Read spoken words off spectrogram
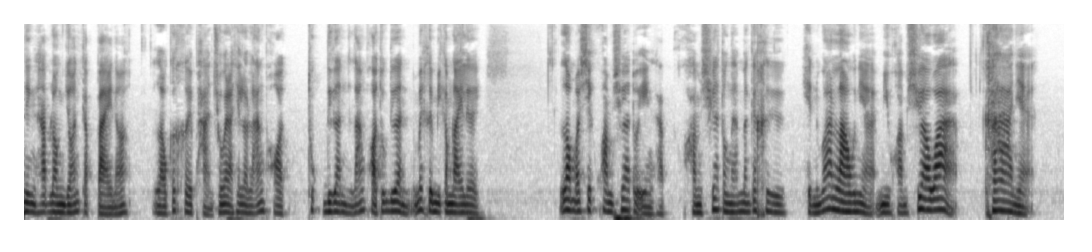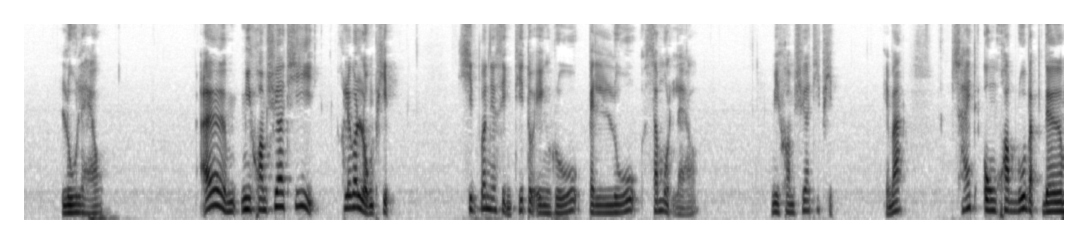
หนึ่งครับ ลองย้อนกลับไปเนาะ เราก็เคยผ่านช่วงเวลาที่เราล้างพอร์ตทุกเดือน ล้างพอร์ตทุกเดือน ไม่เคยมีกำไรเลย เรามาเช็คความเชื่อตัวเองครับ ความเชื่อตรงนั้นมันก็คือ เห็นว่าเราเนี่ยมีความเชื่อว่าข้าเนี่ยรู้แล้ว เออ มีความเชื่อที่เขาเรียกว่าหลงผิด คิดว่าในสิ่งที่ตัวเองรู้เป็นรู้สมุดแล้ว มีความเชื่อที่ผิด เห็นปะใช้องค์ความรู้แบบเดิม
